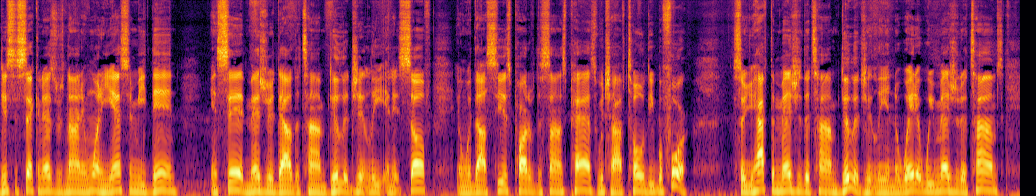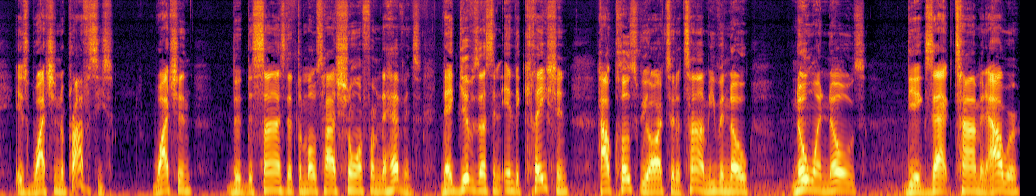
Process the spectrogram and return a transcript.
This is second Esdras 9 and 1. He answered me then and said, Measure thou the time diligently in itself, and when thou seest part of the signs past, which I have told thee before. So you have to measure the time diligently. And the way that we measure the times is watching the prophecies, watching the, the signs that the Most High is showing from the heavens. That gives us an indication how close we are to the time, even though no one knows the exact time and hour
